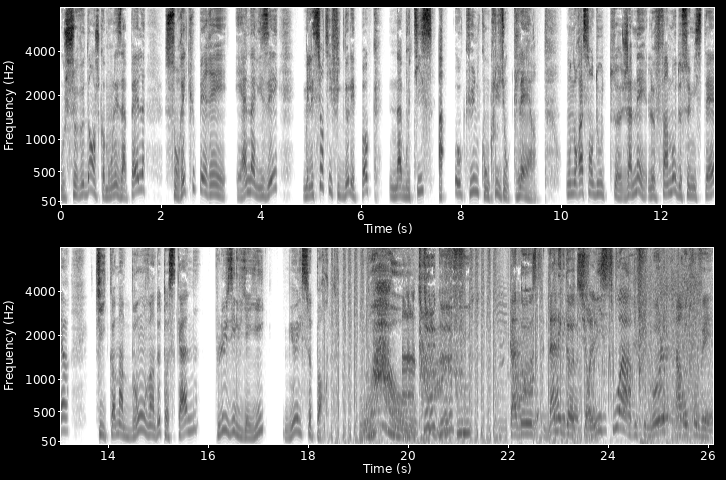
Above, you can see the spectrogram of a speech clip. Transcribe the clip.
ou cheveux d'ange comme on les appelle, sont récupérés et analysés, mais les scientifiques de l'époque n'aboutissent à aucune conclusion claire. On n'aura sans doute jamais le fin mot de ce mystère qui, comme un bon vin de Toscane, plus il vieillit, mieux il se porte. Waouh Un truc de fou ta dose d'anecdotes sur l'histoire du football à retrouver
